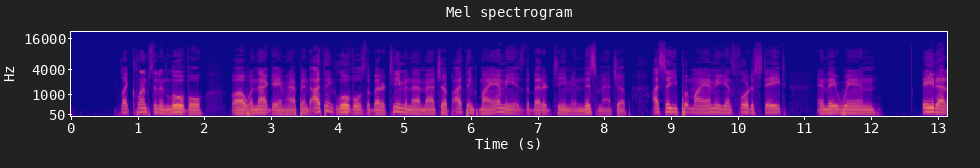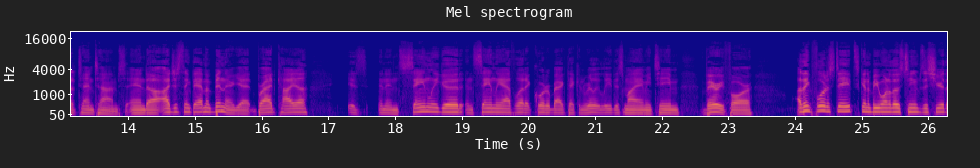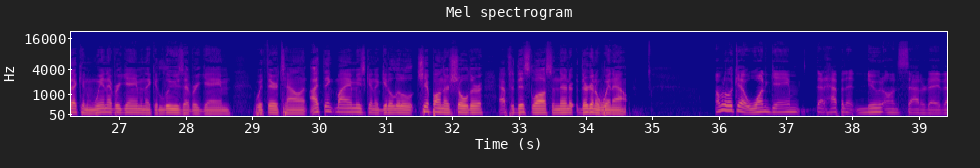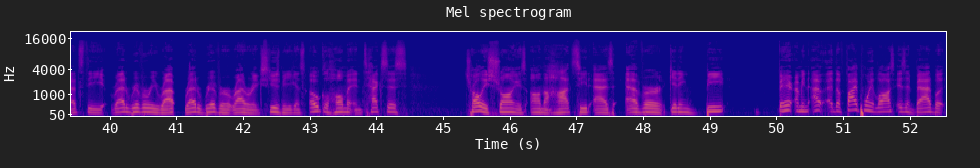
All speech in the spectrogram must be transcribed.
like Clemson and Louisville uh, when that game happened. I think Louisville is the better team in that matchup. I think Miami is the better team in this matchup. I say you put Miami against Florida State and they win eight out of ten times. And uh, I just think they haven't been there yet. Brad Kaaya is an insanely good, insanely athletic quarterback that can really lead this Miami team very far. I think Florida State's going to be one of those teams this year that can win every game and they could lose every game with their talent. I think Miami's going to get a little chip on their shoulder after this loss, and they're they're going to win out. I'm going to look at one game that happened at noon on Saturday. That's the Red River Red River rivalry, excuse me, against Oklahoma and Texas. Charlie Strong is on the hot seat as ever, getting beat. Fair, I mean, I, the five point loss isn't bad, but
